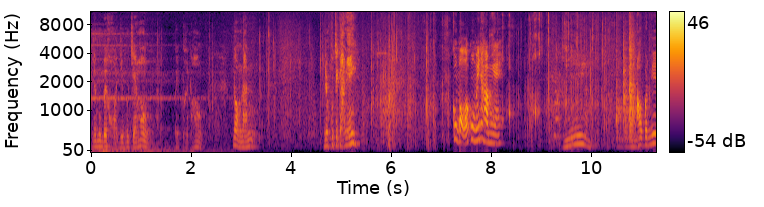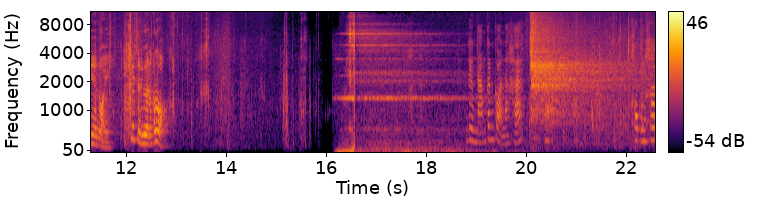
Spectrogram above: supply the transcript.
แล้วมึงไปขอยืมกุญแจห้อง ไปเปิดห้อง นอกนั้น เดี๋ยวกูจัดการเองกูบอกว่ากูไม่ทำไง อืมเอาไปนี่หน่อย ไม่สะเทือนเขาหรอก ดื่มน้ำกันก่อนนะคะ ขอบคุณค่ะ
